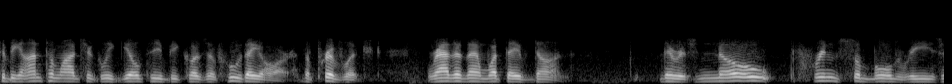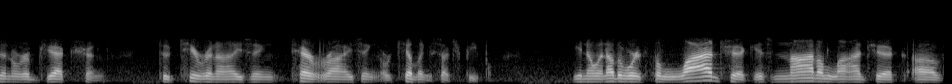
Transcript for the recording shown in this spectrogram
to be ontologically guilty because of who they are, the privileged, rather than what they've done. There is no principled reason or objection to tyrannizing, terrorizing, or killing such people. You know, in other words, the logic is not a logic of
